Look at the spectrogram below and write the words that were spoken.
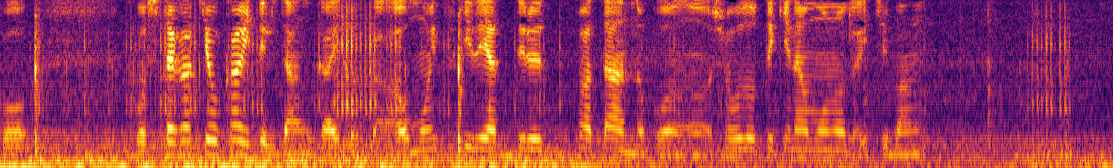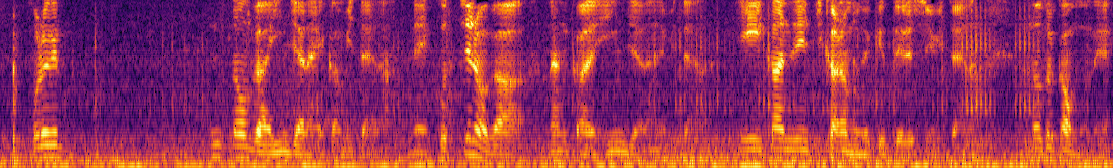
こう、こう下書きを書いてる段階とか、思いつきでやってるパターンのこの衝動的なものが一番、これのがいいんじゃないかみたいな。ね、こっちのがなんかいいんじゃない？みたいな。いい感じに力も抜けてるし、みたいなのとかもね、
